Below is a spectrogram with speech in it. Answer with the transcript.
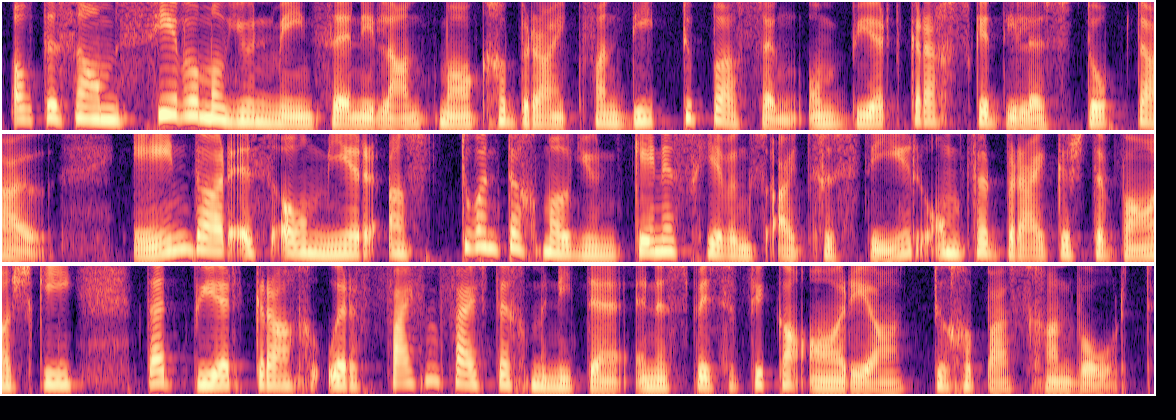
Altesaam 7 miljoen mense in die land maak gebruik van die toepassing om beurtkragskedules dop te hou en daar is al meer as 20 miljoen kennisgewings uitgestuur om verbruikers te waarsku dat beurtkrag oor 55 minute in 'n spesifieke area toegepas gaan word.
